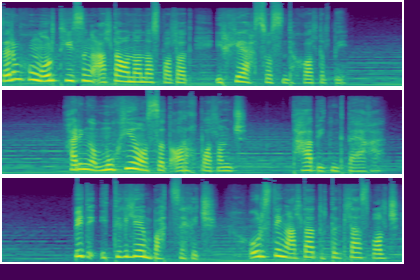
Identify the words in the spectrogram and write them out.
Зарим хүн урд хийсэн алдаа онооноос болоод эрхээ асуусан тохиолдол бий. Харин мөнхийн улсад орох боломж та бидэнд байгаа. Бид итгэлээ бат сахиж өөрсдийн алдаа дутагдлаас болж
